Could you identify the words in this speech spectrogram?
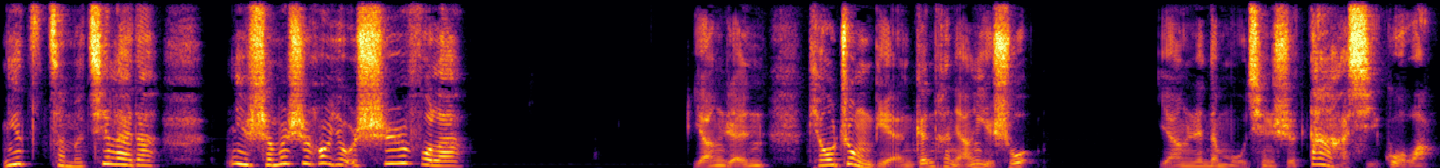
你怎么进来的？”你什么时候有师傅了？洋人挑重点跟他娘一说，洋人的母亲是大喜过望，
